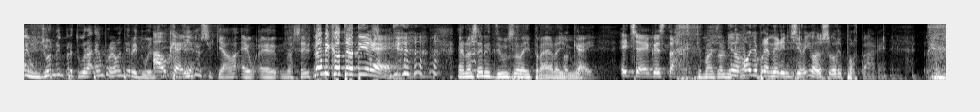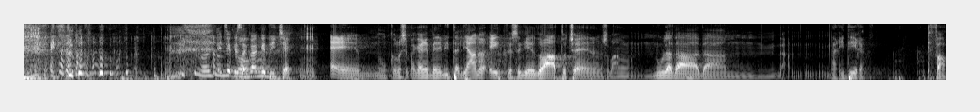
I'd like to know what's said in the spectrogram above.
è un giorno in pretura, è un programma di Rai 2. Il, Ah, vi- ok. il video si chiama, è, è una serie non mi contraddire! È una serie TV su Rai 3, Rai 2. ok, e c'è questa... Che mangia il Io non microfono. voglio prendere in giro, io voglio solo riportare. e c'è questa qua che dice, eh, non conosce magari bene l'italiano e questo gliene do atto, cioè, insomma, non- nulla da, da, da, da ridire. Che fa?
